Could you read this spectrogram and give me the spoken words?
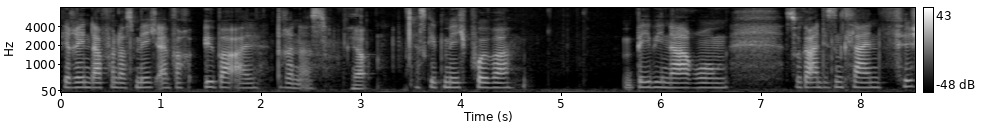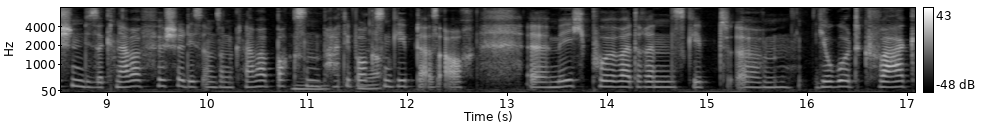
wir reden davon, dass Milch einfach überall drin ist. Ja. Es gibt Milchpulver, Babynahrung, sogar an diesen kleinen Fischen, diese Knabberfische, die es in so einen Knabberboxen, Mhm, Partyboxen gibt. Da ist auch äh, Milchpulver drin. Es gibt ähm, Joghurt, Quark,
